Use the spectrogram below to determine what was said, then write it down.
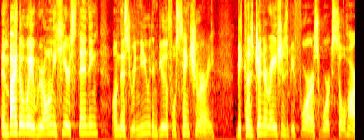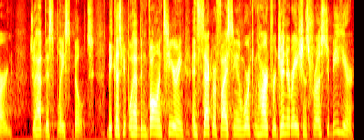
And by the way, we're only here standing on this renewed and beautiful sanctuary because generations before us worked so hard to have this place built because people have been volunteering and sacrificing and working hard for generations for us to be here.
